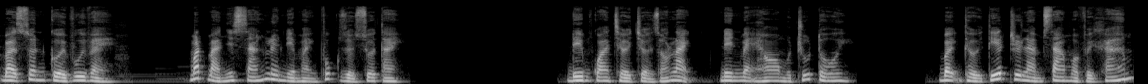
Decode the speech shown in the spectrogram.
Bà Xuân cười vui vẻ. Mắt bà như sáng lên niềm hạnh phúc rồi xua tay. Đêm qua trời trở gió lạnh nên mẹ ho một chút thôi. Bệnh thời tiết chưa làm sao mà phải khám.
